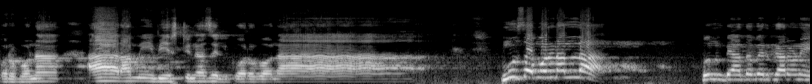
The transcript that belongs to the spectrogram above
করব না, আর আমি বৃষ্টি নাজিল করব না। মুসা বলেন আল্লাহ, কোন বেয়াদবের কারণে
